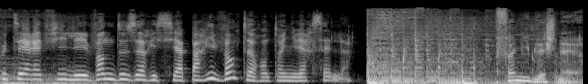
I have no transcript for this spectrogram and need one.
écoutez RFI, il est 22h ici à Paris, 20h en temps universel. Fanny Blechner.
